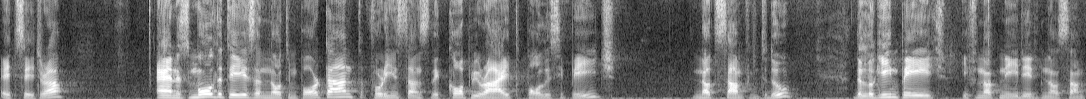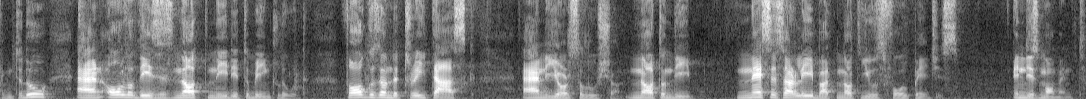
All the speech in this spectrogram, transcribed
etc. And small details are not important. For instance, the copyright policy page, not something to do. The login page, if not needed, not something to do. And all of this is not needed to be included. Focus on the three tasks and your solution, not on the necessarily but not useful pages in this moment.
